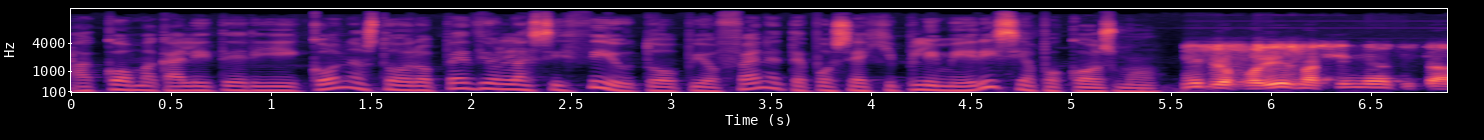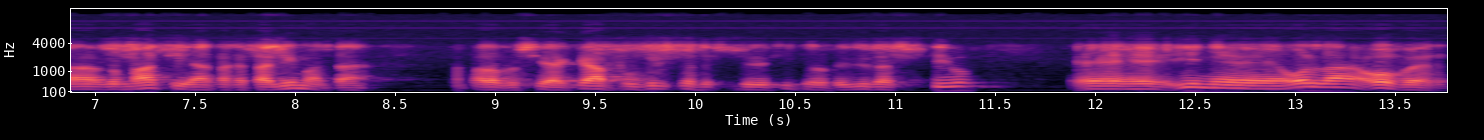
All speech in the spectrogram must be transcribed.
Ακόμα καλύτερη η εικόνα στο οροπέδιο Λασιθίου, το οποίο φαίνεται πως έχει πλημμυρίσει από κόσμο. Οι πληροφορίες μας είναι ότι τα δωμάτια, τα καταλήμματα, τα παραδοσιακά που βρίσκονται στην περιοχή του οροπεδίου Λασιθίου ε, είναι όλα over.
